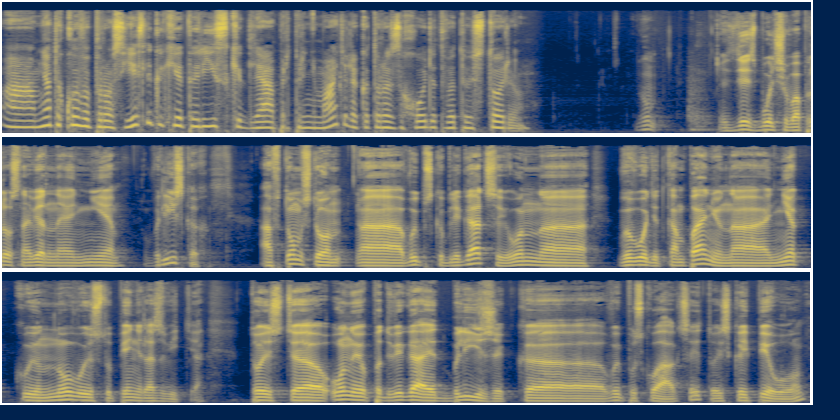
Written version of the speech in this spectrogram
А у меня такой вопрос. Есть ли какие-то риски для предпринимателя, которые заходят в эту историю? Ну, здесь больше вопрос, наверное, не в рисках, а в том, что а, выпуск облигаций, он а, выводит компанию на некую новую ступень развития. То есть э, он ее подвигает ближе к э, выпуску акций, то есть к IPO.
